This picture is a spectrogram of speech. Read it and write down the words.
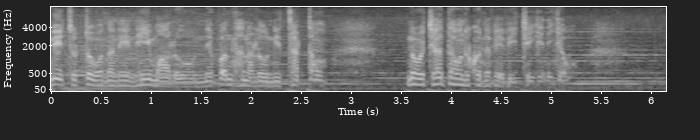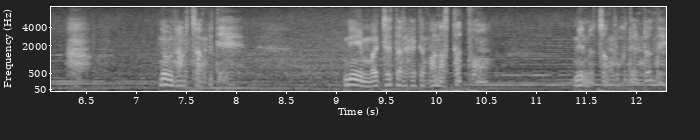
నీ చుట్టూ ఉన్న నీ నియమాలు నిబంధనలు నీ చట్టం నువ్వు చేద్దామనుకున్నవేవి చెయ్యనియవు నువ్వు నన్ను చంపితే నీ మధ్యతరగతి మనస్తత్వం నిన్ను చంపుకు తింటుంది.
